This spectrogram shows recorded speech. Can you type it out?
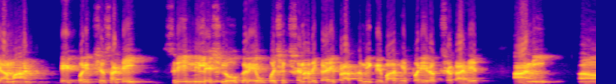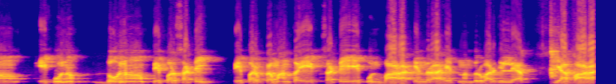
या महाटेट परीक्षेसाठी श्री निलेश लोकरे उपशिक्षणाधिकारी प्राथमिक विभाग हे परिरक्षक आहेत. आणि एकूण दोन पेपरसाठी पेपर क्रमांक एक साठी एकूण बारा केंद्र आहेत नंदुरबार जिल्ह्यात. या बारा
